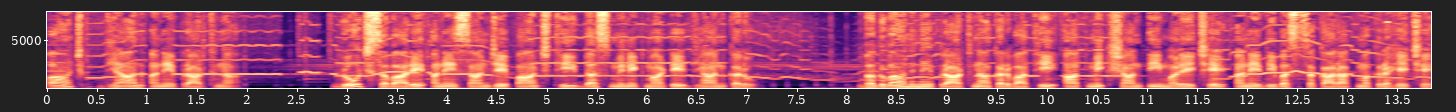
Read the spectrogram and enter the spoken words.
પાંચ, ધ્યાન અને પ્રાર્થના. રોજ સવારે અને સાંજે પાંચથી દસ મિનિટ માટે ધ્યાન કરો. ભગવાનને પ્રાર્થના કરવાથી આત્મિક શાંતિ મળે છે અને દિવસ સકારાત્મક રહે છે.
